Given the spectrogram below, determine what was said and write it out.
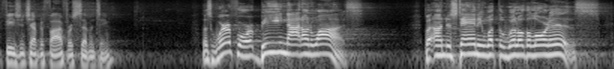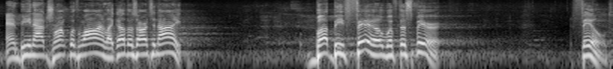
Ephesians chapter 5, verse 17. Let's wherefore be not unwise, but understanding what the will of the Lord is, And be not drunk with wine like others are tonight, but be filled with the Spirit. Filled.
